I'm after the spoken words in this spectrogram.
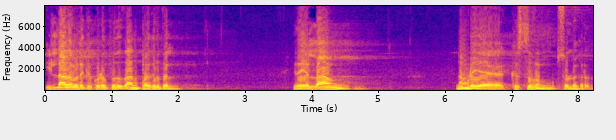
இல்லாதவர்களுக்கு கொடுப்பதுதான் பகிர்தல். இதையெல்லாம் நம்முடைய கிறிஸ்துவம் சொல்லுகிறது.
